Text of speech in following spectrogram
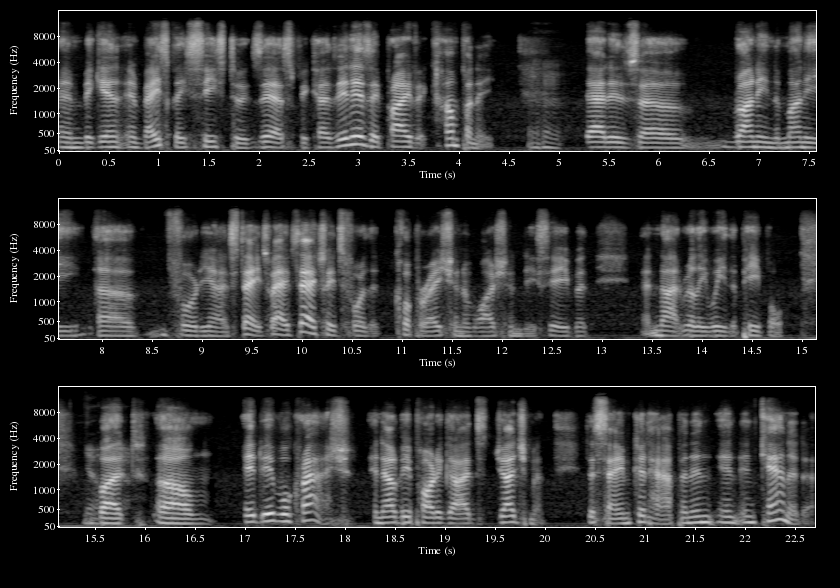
and begin and basically cease to exist because it is a private company Mhm. that is uh, running the money uh, for the United States. Well, it's actually it's for the corporation of Washington D.C., but not really we the people. Yeah. But um, it, it will crash and that'll be part of God's judgment. The same could happen in, in, in Canada.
